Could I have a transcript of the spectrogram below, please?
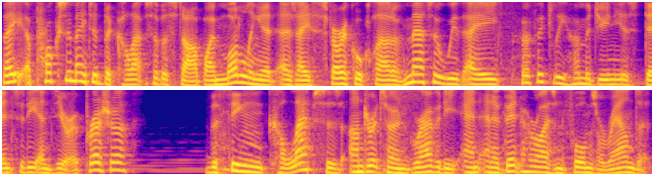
They approximated the collapse of a star by modelling it as a spherical cloud of matter with a perfectly homogeneous density and zero pressure. The thing collapses under its own gravity and an event horizon forms around it.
